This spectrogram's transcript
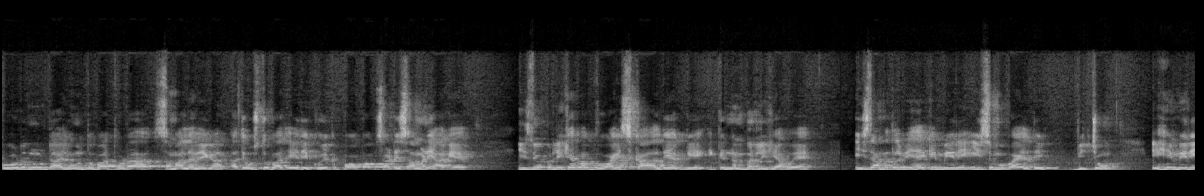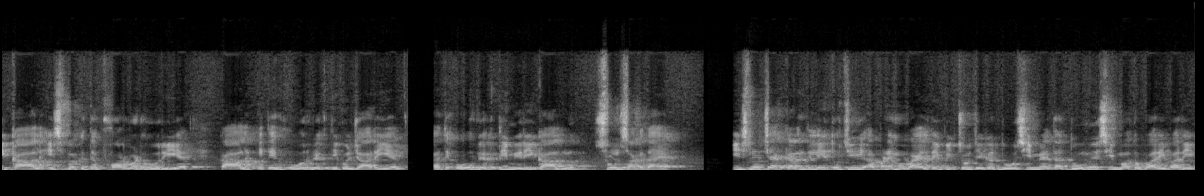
ਕੋਡ ਨੂੰ ਡਾਇਲ ਹੋਣ ਤੋਂ ਬਾਅਦ ਥੋੜਾ ਸਮਾਂ ਲਵੇਗਾ ਅਤੇ ਉਸ ਤੋਂ ਬਾਅਦ ਇਹ ਦੇਖੋ ਇੱਕ ਪੌਪਅਪ ਸਾਡੇ ਸਾਹਮਣੇ ਆ ਗਿਆ ਹੈ। ਇਸ ਦੇ ਉੱਪਰ ਲਿਖਿਆ ਹੋਇਆ ਵੌਇਸ ਕਾਲ ਦੇ ਅੱਗੇ ਇੱਕ ਨੰਬਰ ਲਿਖਿਆ ਹੋਇਆ ਹੈ। ਇਸ ਦਾ ਮਤਲਬ ਇਹ ਹੈ ਕਿ ਮੇਰੇ ਇਸ ਮੋਬਾਈਲ ਦੇ ਵਿੱਚੋਂ ਇਹ ਮੇਰੀ ਕਾਲ ਇਸ ਵਕਤ ਫਾਰਵਰਡ ਹੋ ਰਹੀ ਹੈ। ਕਾਲ ਕਿਤੇ ਹੋਰ ਵਿਅਕਤੀ ਕੋਲ ਜਾ ਰਹੀ ਹੈ ਅਤੇ ਉਹ ਵਿਅਕਤੀ ਮੇਰੀ ਕਾਲ ਨੂੰ ਸੁਣ ਸਕਦਾ ਹੈ। ਇਸ ਨੂੰ ਚੈੱਕ ਕਰਨ ਦੇ ਲਈ ਤੁਸੀਂ ਆਪਣੇ ਮੋਬਾਈਲ ਦੇ ਵਿੱਚੋਂ ਜੇਕਰ ਦੋ ਸਿਮ ਹੈ ਤਾਂ ਦੋਵੇਂ ਸਿਮਾਂ ਤੋਂ ਵਾਰੀ-ਵਾਰੀ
